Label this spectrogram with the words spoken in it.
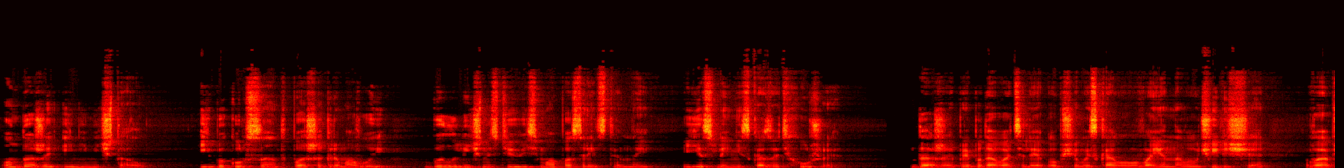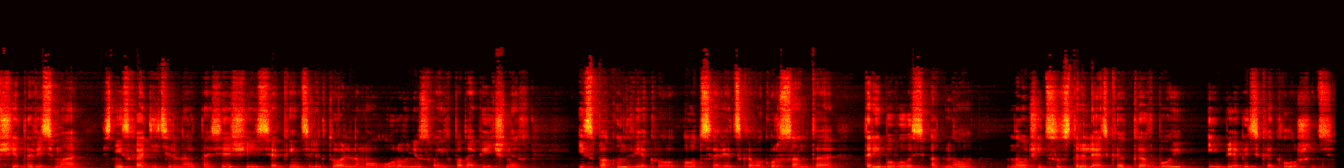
он даже и не мечтал. Ибо курсант Паша Громовой был личностью весьма посредственной, если не сказать хуже. Даже преподаватели общевойскового военного училища, вообще-то весьма снисходительно относящиеся к интеллектуальному уровню своих подопечных – Испокон веку от советского курсанта требовалось одно – научиться стрелять как ковбой и бегать как лошадь.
